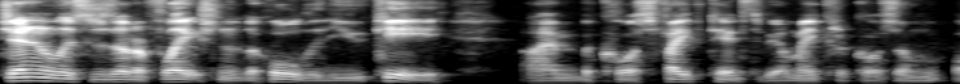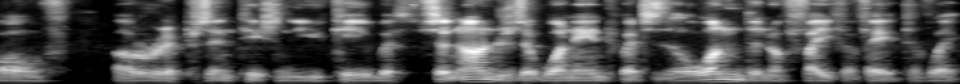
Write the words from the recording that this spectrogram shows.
Generally, this is a reflection of the whole of the UK um, because Fife tends to be a microcosm of a representation of the UK with St Andrews at one end, which is the London of Fife effectively,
